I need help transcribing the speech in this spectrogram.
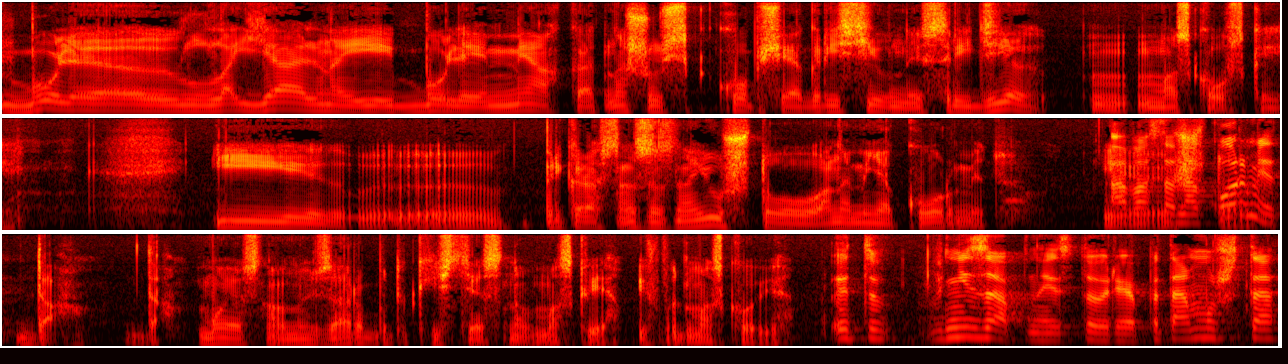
более лояльно и более мягко отношусь к общей агрессивной среде московской. И э, прекрасно осознаю, что она меня кормит. А вас она кормит? Да. Да, мой основной заработок, естественно, в Москве и в Подмосковье. Это внезапная история, потому что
